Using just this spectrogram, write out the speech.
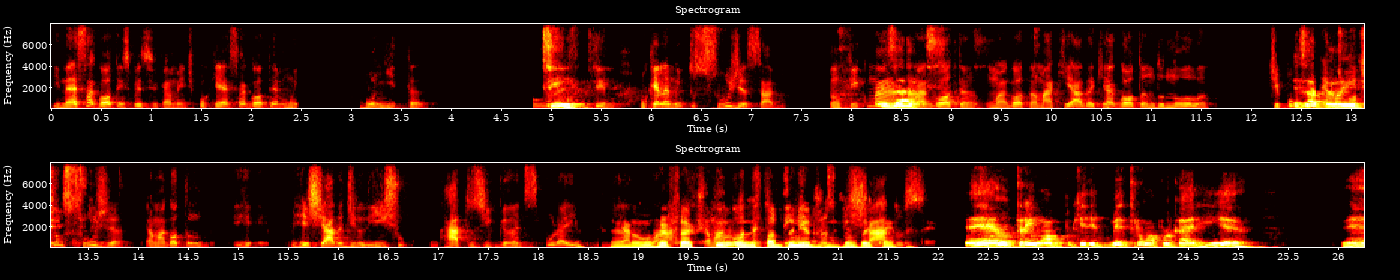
E nessa gota especificamente, porque essa gota é muito bonita. Sim. termo, porque ela é muito suja, sabe? Não fica uma, Exato. uma gota, uma gota maquiada que é a gota do Nolan. Tipo, é Exatamente. uma gota suja. É uma gota re- recheada de lixo, com ratos gigantes por aí. É no reflexo É uma dos gota Estados que tem Unidos metrôs nos anos 80. pichados. É, o trem, uma, aquele metrô, uma porcaria. É,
